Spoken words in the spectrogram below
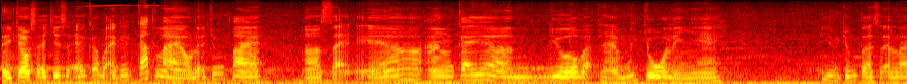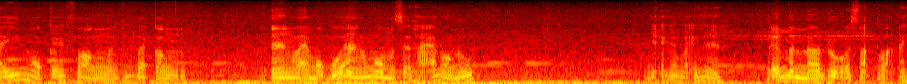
Thì châu sẽ chia sẻ các bạn cái cách nào để chúng ta à, sẽ ăn cái à, dưa bạc hà muối chua này nha. Ví dụ chúng ta sẽ lấy một cái phần mà chúng ta cần ăn làm một bữa ăn đúng không? Mình sẽ thả vào nước. Vậy các bạn ha. Để mình à, rửa sạch lại.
